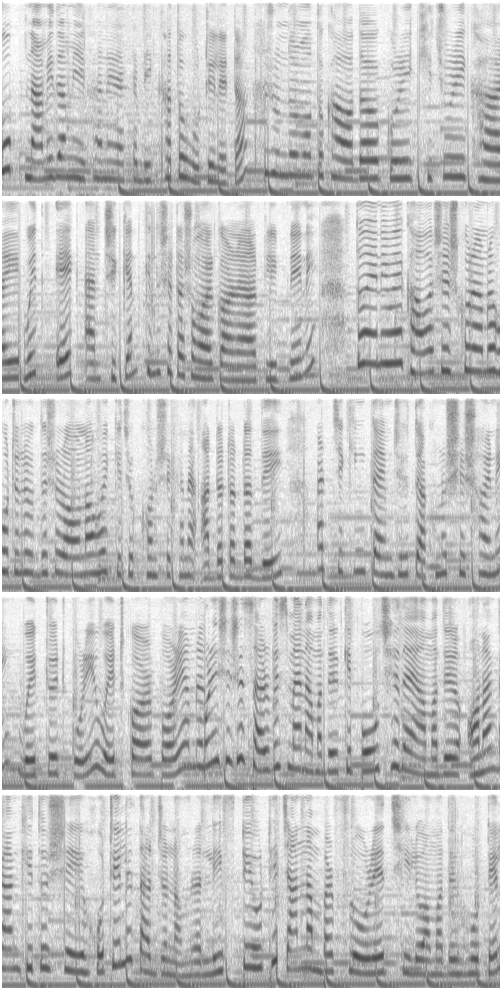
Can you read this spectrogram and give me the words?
খুব নামি দামি এখানে একটা বিখ্যাত হোটেল এটা। সুন্দর মতো খাওয়া দাওয়া করি খিচুড়ি খাই উইথ এগ অ্যান্ড চিকেন কিন্তু সেটা সময়ের কারণে আর ক্লিপ নেইনি তো এনিওয়ে খাওয়া শেষ করে আমরা হোটেলের উদ্দেশ্যে রওনা হই। কিছুক্ষণ সেখানে আড্ডা টাড্ডা দেই। আর চেকিং টাইম যেহেতু এখনও শেষ হয়নি ওয়েট ওয়েট করি। ওয়েট করার পরে আমরা পরিশেষে সার্ভিসম্যান আমাদেরকে পৌঁছে দেয় আমাদের অনাকাঙ্ক্ষিত সেই হোটেলে। তার জন্য আমরা লিফটে উঠি। চার নাম্বার ফ্লোরে ছিল আমাদের হোটেল।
